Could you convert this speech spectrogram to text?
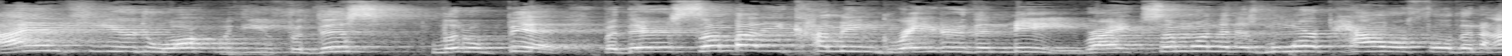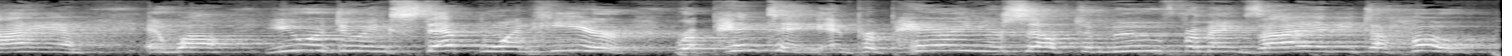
I am here to walk with you for this little bit, but there is somebody coming greater than me, right? Someone that is more powerful than I am. And while you are doing step one here, repenting and preparing yourself to move from anxiety to hope,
